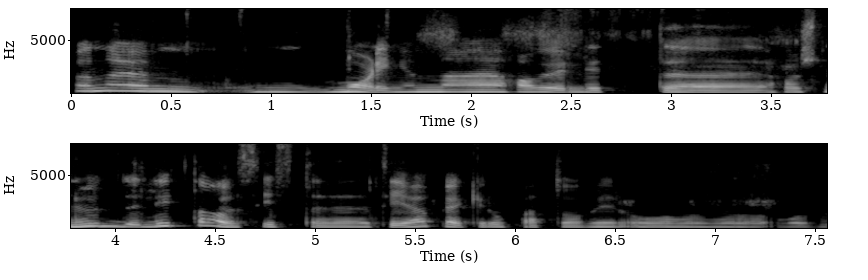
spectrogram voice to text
Men eh, målingen eh, har, litt, eh, har, snudd litt da, siste tida, peker oppover. Og, og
